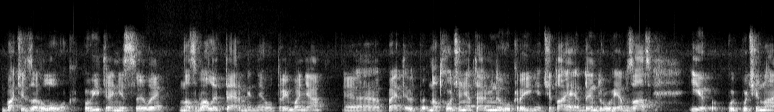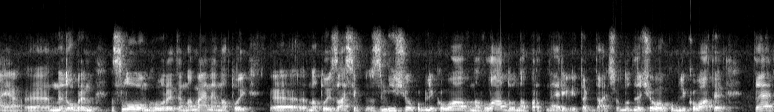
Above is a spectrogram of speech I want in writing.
бачить заголовок: повітряні сили назвали терміни отримання е, надходження термінів в Україні. Читає один другий абзац. І починає е, недобрим словом говорити на мене, на той на той засіб змі, що опублікував, на владу, на партнерів і так далі. Ну для чого публікувати те,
